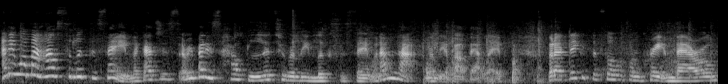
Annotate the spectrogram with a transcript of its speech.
I didn't want my house to look the same. Like I just, everybody's house literally looks the same. And I'm not really about that life. But I think it's the sofa from Crate and Barrel.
